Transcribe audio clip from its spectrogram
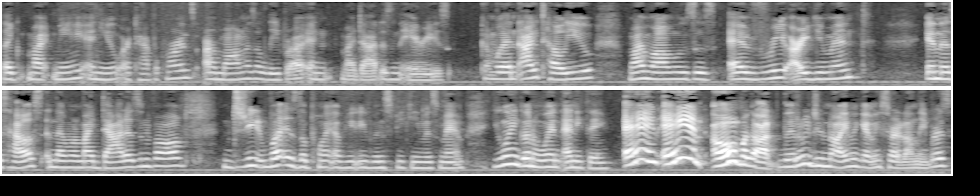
like my me and you are Capricorns. Our mom is a Libra and my dad is an Aries. When I tell you, my mom loses every argument in this house, and then when my dad is involved, gee, what is the point of you even speaking, Miss Ma'am? You ain't gonna win anything. And and oh my god, literally do not even get me started on Libras.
